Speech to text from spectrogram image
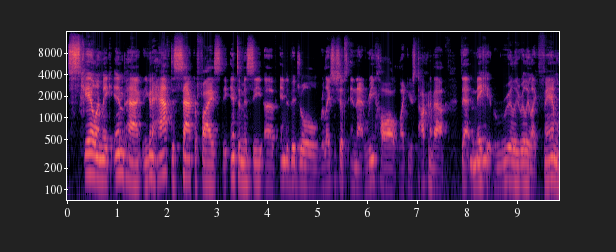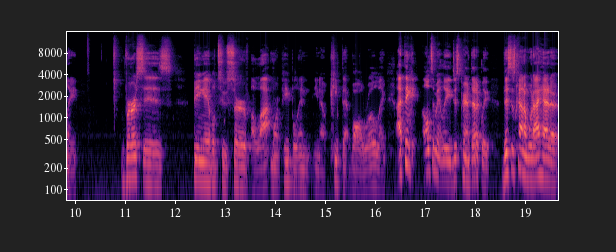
scale and make impact, you're going to have to sacrifice the intimacy of individual relationships in that recall, like you're talking about, that make mm-hmm. it really, really like family, versus being able to serve a lot more people and you know keep that ball rolling. I think ultimately, just parenthetically, this is kind of what I had a,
